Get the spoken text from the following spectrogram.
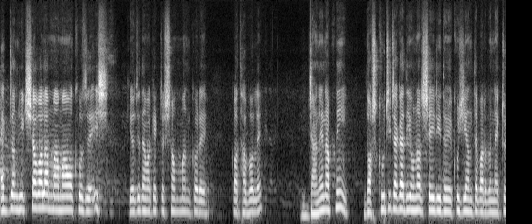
একজন রিক্সাওয়ালা মামাও খুঁজে, ইস, কেউ যদি আমাকে একটু সম্মান করে কথা বলে, জানেন আপনি, দশ কোটি টাকা দিয়ে ওনার সেই হৃদয়ে খুশি আনতে পারবেন না। একটু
